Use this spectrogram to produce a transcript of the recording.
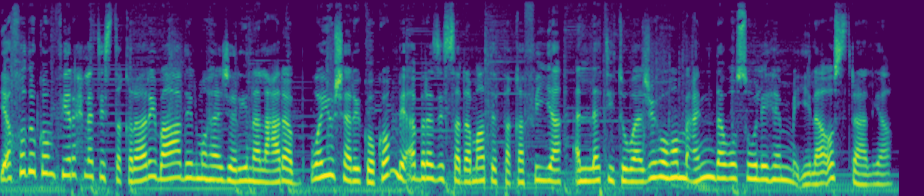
يأخذكم في رحلة استقرار بعض المهاجرين المهاجرين العرب ويشارككم بأبرز الصدمات الثقافية التي تواجههم عند وصولهم إلى أستراليا.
